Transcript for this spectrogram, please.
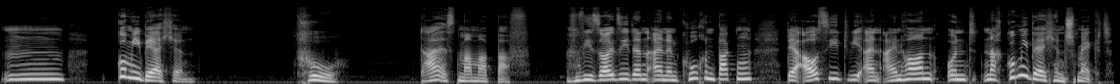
mm, Gummibärchen. Puh, da ist Mama baff. Wie soll sie denn einen Kuchen backen, der aussieht wie ein Einhorn und nach Gummibärchen schmeckt?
